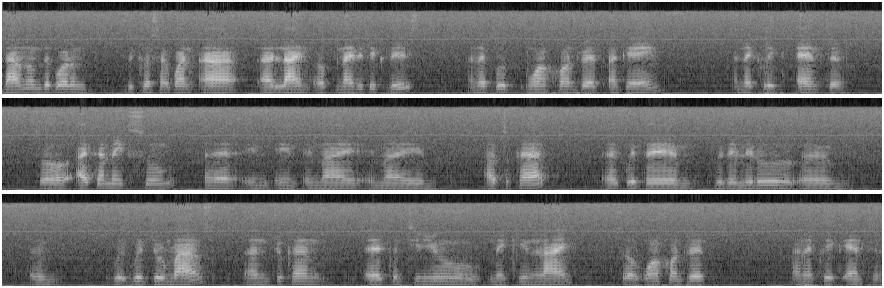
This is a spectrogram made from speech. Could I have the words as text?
down on the bottom because I want a, a line of 90 degrees. And I put 100 again. And I click enter. So I can make zoom uh, in, in, in my in my AutoCAD uh, with the with a little um, um, with, with your mouse. And you can uh, continue making line. So 100 and I click enter.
